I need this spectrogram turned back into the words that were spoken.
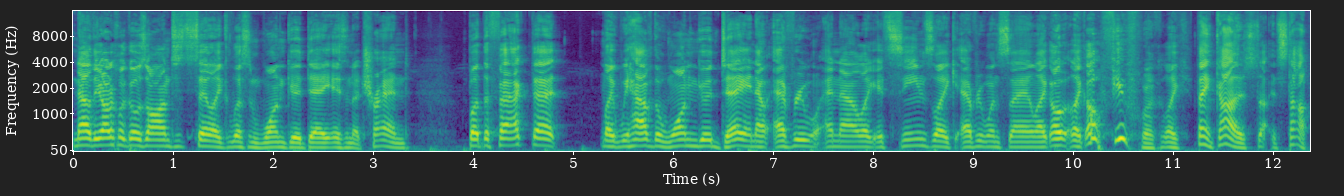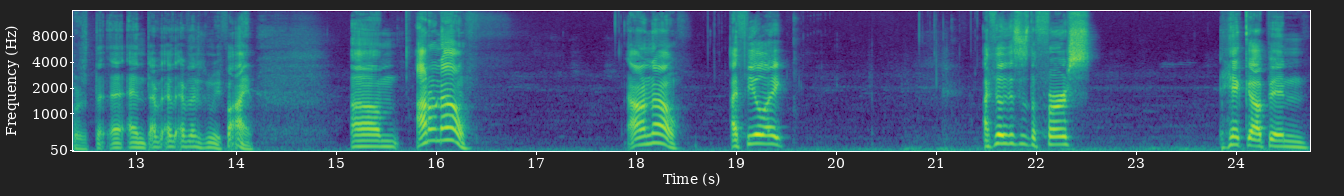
now the article goes on to say like listen one good day isn't a trend but the fact that like we have the one good day and now everyone and now like it seems like everyone's saying like oh like oh phew like thank god it, stopped and everything's gonna be fine um, I don't know. I don't know. I feel like I feel like this is the first hiccup in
